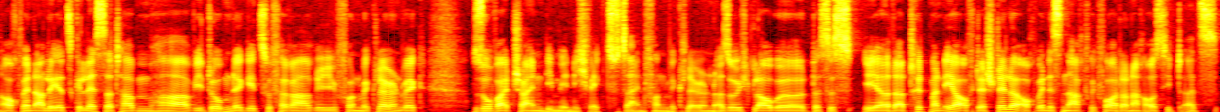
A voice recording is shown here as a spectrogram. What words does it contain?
auch wenn alle jetzt gelästert haben, haha, wie dumm, der geht zu Ferrari von McLaren weg. so weit scheinen die mir nicht weg zu sein von McLaren. Also ich glaube, das ist eher, da tritt man eher auf der Stelle, auch wenn es nach wie vor danach aussieht, als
